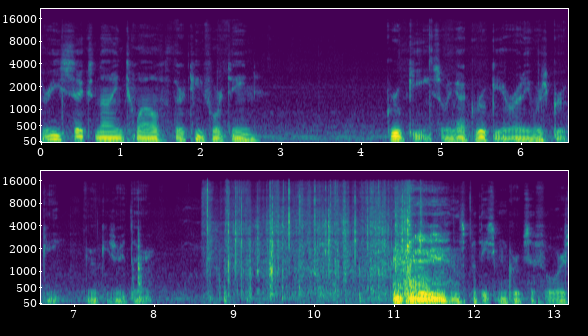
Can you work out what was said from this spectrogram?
Three, six, nine, twelve, thirteen, fourteen. Grookey. So we got Grookey already. Where's Grookey? Grookey's right there. Let's put these in groups of fours.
